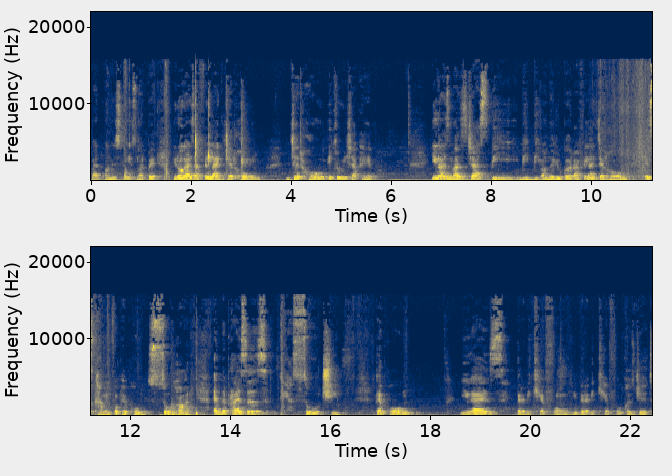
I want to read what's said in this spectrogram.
but honestly it's not bad you know guys i feel like jet home jet home it will Eclorisha Pep. You guys must just be, be be on the lookout. I feel like Jet Home is coming for Pep Home so hard. And the prices they are so cheap. Pep Home, you guys better be careful. You better be careful because Jet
